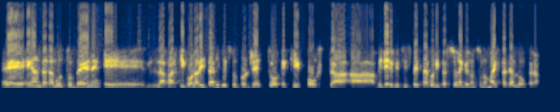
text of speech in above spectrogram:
Eh, è andata molto bene e la particolarità di questo progetto è che porta a vedere questi spettacoli persone che non sono mai state all'opera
